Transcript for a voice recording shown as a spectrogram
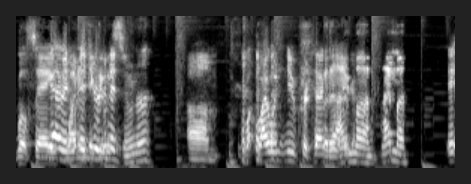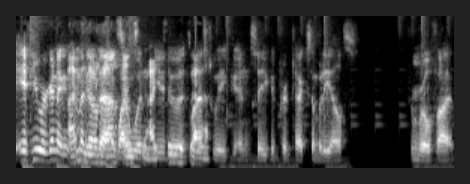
will say, Yeah, I mean, why if didn't they you're do gonna- it sooner? Um, why, why wouldn't you protect but? I'm a, I'm a I- If you were going to I'm a no that, why wouldn't guy, you do it last week and so you could protect somebody else from Rule 5?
